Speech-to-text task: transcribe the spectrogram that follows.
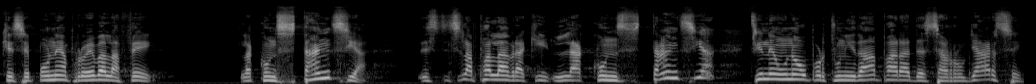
que se pone a prueba la fe, la constancia, es la palabra aquí, la constancia tiene una oportunidad para desarrollarse.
